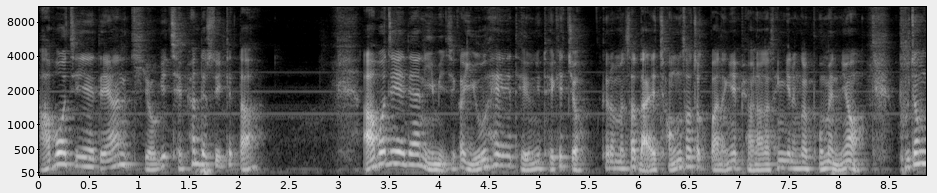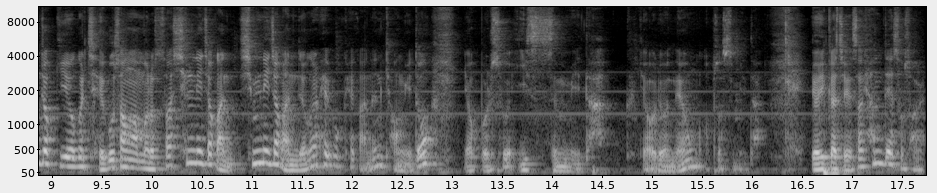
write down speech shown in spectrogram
아버지에 대한 기억이 재편될 수 있겠다. 아버지에 대한 이미지가 유해의 대응이 되겠죠. 그러면서 나의 정서적 반응에 변화가 생기는 걸 보면요. 부정적 기억을 재구성함으로써 심리적, 안, 심리적 안정을 회복해가는 경위도 엿볼 수 있습니다. 그게 어려운 내용 없었습니다. 여기까지 해서 현대소설,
